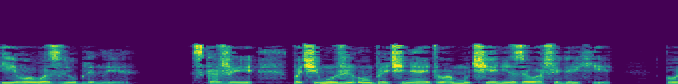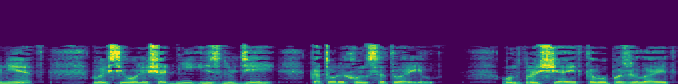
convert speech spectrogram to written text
и Его возлюбленные». Скажи, почему же Он причиняет вам мучения за ваши грехи? О нет, вы всего лишь одни из людей, которых Он сотворил. Он прощает, кого пожелает,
